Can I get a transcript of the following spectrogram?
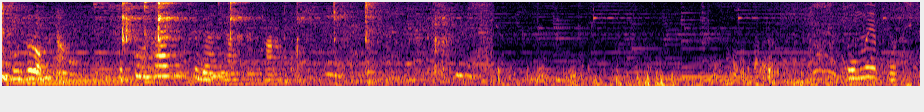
부드럽다. 볶음 칼국수 면이랑 좀 거. 너무 예뻐 지금.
